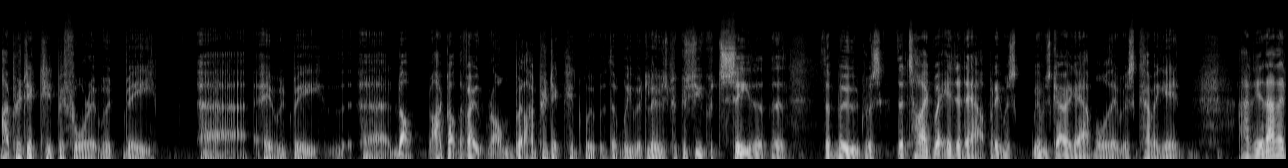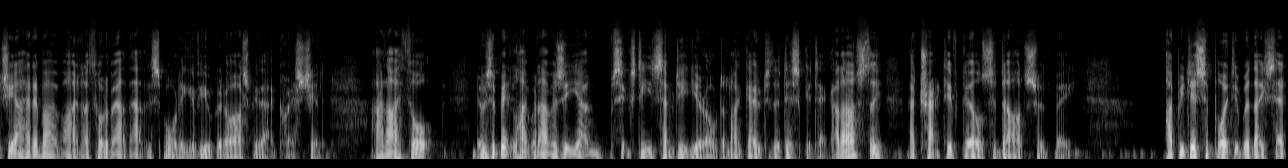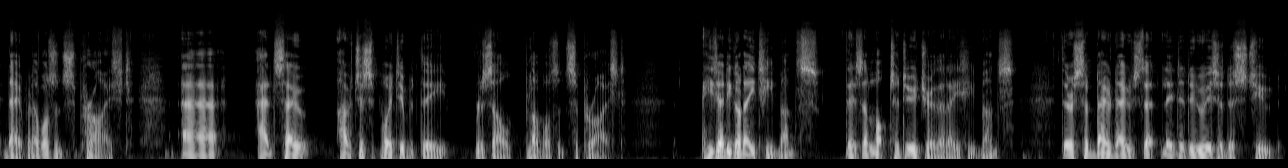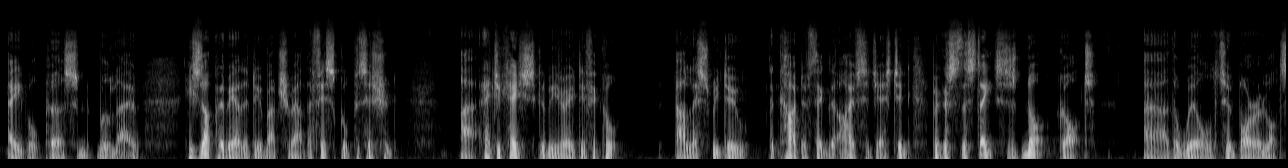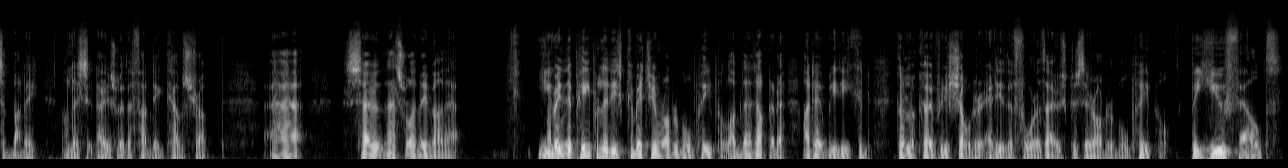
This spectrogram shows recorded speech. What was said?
I predicted before it would be. Uh, it would be uh, not. I got the vote wrong, but I predicted w- that we would lose because you could see that the the mood was the tide went in and out, but it was it was going out more than it was coming in. And the analogy I had in my mind, I thought about that this morning. If you were going to ask me that question, and I thought it was a bit like when I was a young 16, 17 year old and I'd go to the discotheque. I'd ask the attractive girls to dance with me. I'd be disappointed when they said no, but I wasn't surprised. Uh, and so I was disappointed with the result, but I wasn't surprised. He's only got 18 months. There's a lot to do during that 18 months. There are some no-nos that Lyndon, who is an astute, able person, will know. He's not going to be able to do much about the fiscal position. Uh, education is going to be very difficult unless we do the kind of thing that I've suggested, because the states has not got uh, the will to borrow lots of money unless it knows where the funding comes from. Uh, so that's what I mean by that. I mean, the people in his committee are honourable people. I'm, they're not going to. I don't mean he can go look over his shoulder at any of the four of those because they're honourable people. But you felt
